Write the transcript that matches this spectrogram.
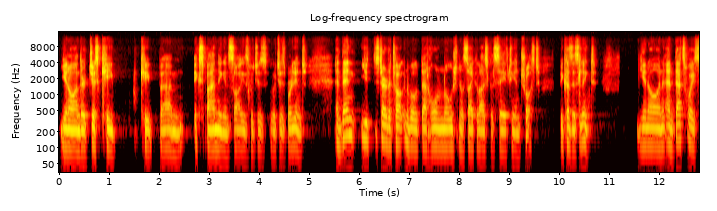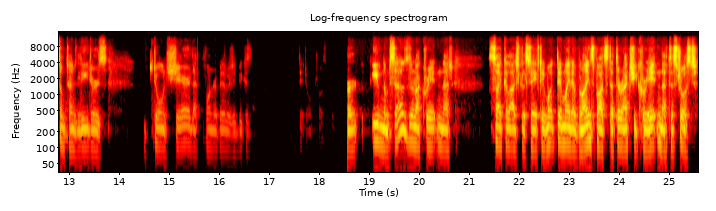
you know, and they're just keep keep um, expanding in size, which is which is brilliant. And then you started talking about that whole notion of psychological safety and trust because it's linked, you know, and, and that's why sometimes leaders don't share that vulnerability because they don't trust people or even themselves, they're not creating that psychological safety. They might have blind spots that they're actually creating that distrust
